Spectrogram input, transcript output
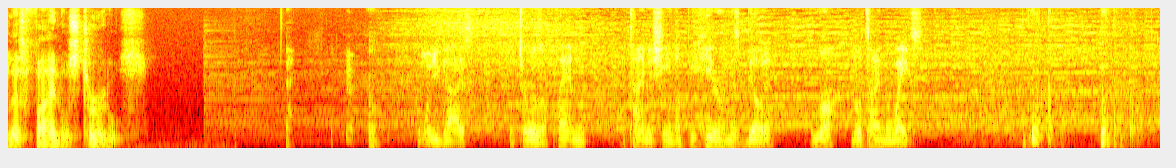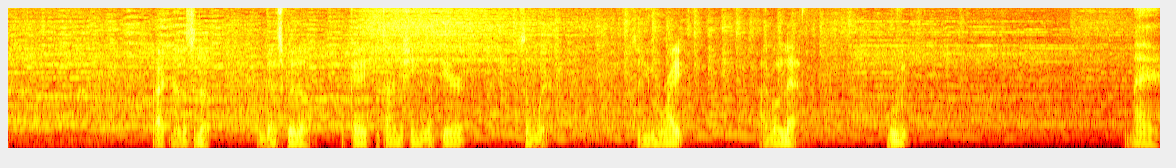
Let's find those turtles. Come on, you guys. The turtles are planting a time machine up here in this building. Come on, no time to waste. All right, now listen up. We gotta split up, okay? The time machine is up here somewhere. So you go right, I go left. Move it. Man,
